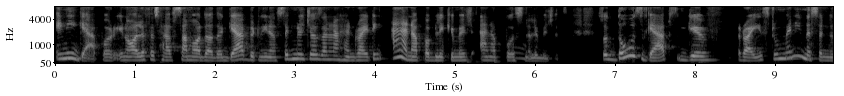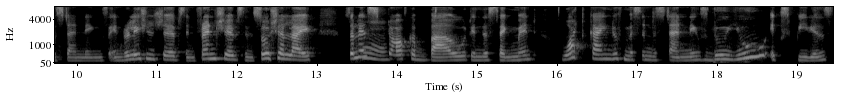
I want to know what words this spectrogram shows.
any gap or you know all of us have some or the other gap between our signatures and our handwriting and our public image and our personal images. So those gaps give rise to many misunderstandings in relationships in friendships in social life. So let's hmm. talk about in this segment what kind of misunderstandings do you experience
